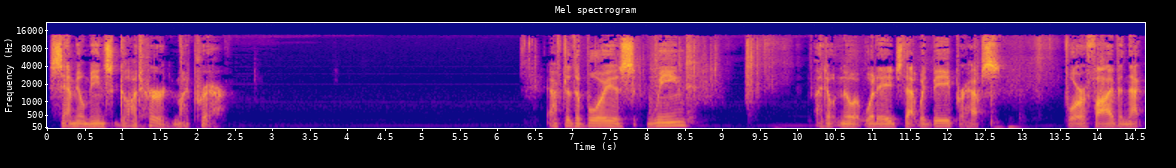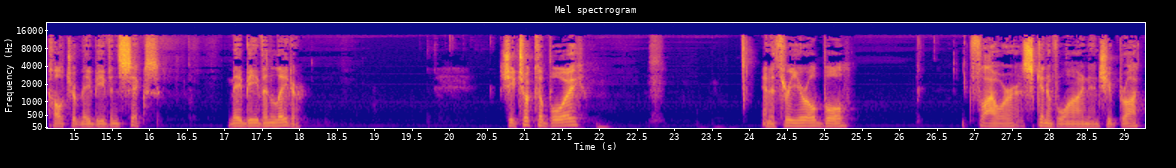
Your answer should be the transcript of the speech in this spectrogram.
Samuel means God heard my prayer. After the boy is weaned, I don't know at what age that would be, perhaps four or five in that culture, maybe even six, maybe even later. She took the boy and a three year old bull, flour, a skin of wine, and she brought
